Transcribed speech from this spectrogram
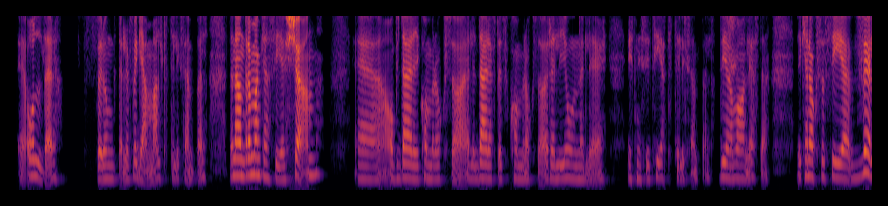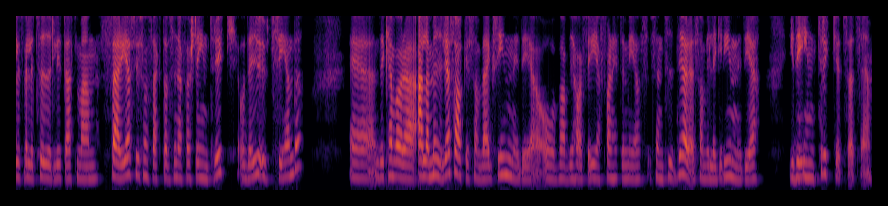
eh, ålder, för ungt eller för gammalt till exempel. Den andra man kan se är kön. Eh, och där kommer också, eller därefter så kommer också religion eller etnicitet till exempel. Det är de vanligaste. Vi kan också se väldigt, väldigt tydligt att man färgas ju som sagt av sina första intryck och det är ju utseende. Eh, det kan vara alla möjliga saker som vägs in i det och vad vi har för erfarenheter med oss sedan tidigare som vi lägger in i det, i det intrycket så att säga.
